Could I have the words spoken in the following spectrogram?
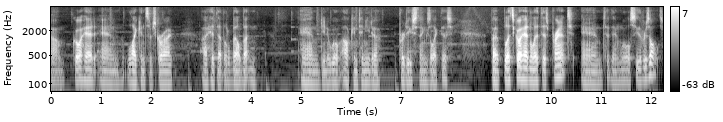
um, go ahead and like and subscribe. Uh, hit that little bell button, and you know, we'll I'll continue to produce things like this. But let's go ahead and let this print, and then we'll see the results.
